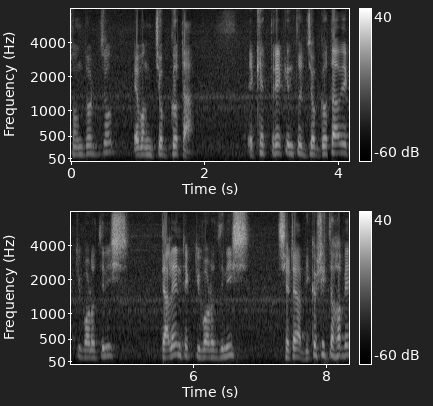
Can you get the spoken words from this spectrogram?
সৌন্দর্য এবং যোগ্যতা। এক্ষেত্রে কিন্তু যোগ্যতাও একটি বড় জিনিস। ট্যালেন্ট একটি বড় জিনিস, সেটা বিকশিত হবে।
